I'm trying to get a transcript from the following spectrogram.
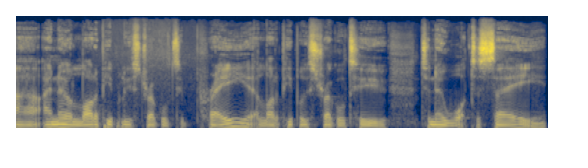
uh, I know a lot of people who struggle to pray, a lot of people who struggle to to know what to say.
